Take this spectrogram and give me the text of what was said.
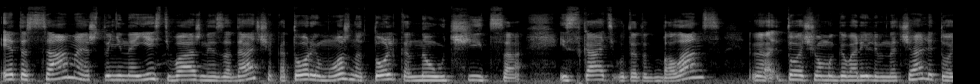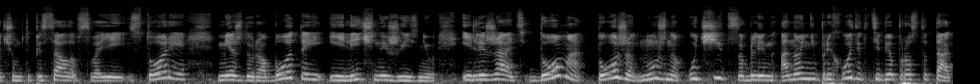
это самое, что ни на есть важная задача, которой можно только научиться. Искать вот этот баланс, э, то, о чем мы говорили в начале, то, о чем ты писала в своей истории, между работой и личной жизнью. И лежать дома тоже нужно учиться, блин, оно не приходит к тебе просто так.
